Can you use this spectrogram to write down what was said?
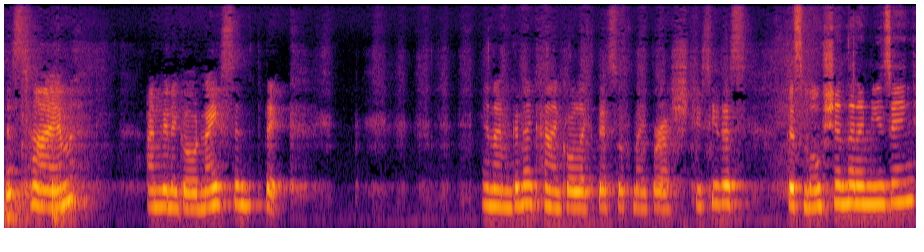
This time, I'm going to go nice and thick. And I'm going to kind of go like this with my brush. Do you see this, this motion that I'm using?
